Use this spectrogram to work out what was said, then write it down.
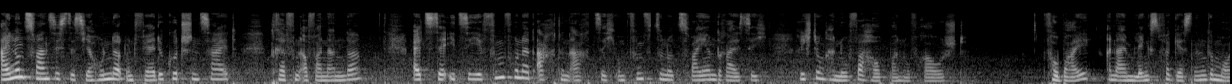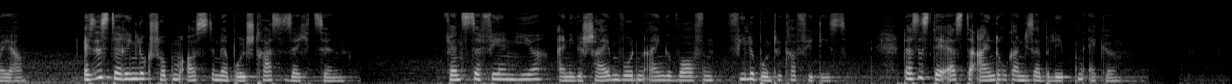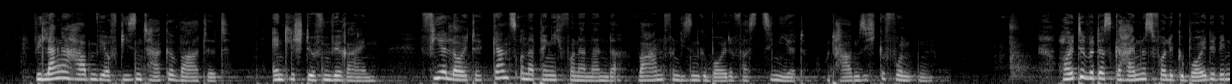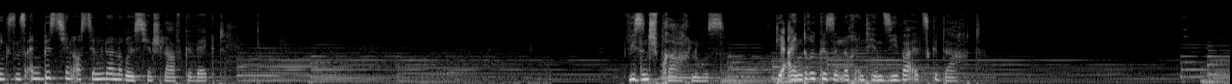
21. Jahrhundert und Pferdekutschenzeit treffen aufeinander, als der ICE 588 um 15.32 Uhr Richtung Hannover Hauptbahnhof rauscht. Vorbei an einem längst vergessenen Gemäuer. Es ist der Ringlook Schuppen Ost in der Bullstraße 16. Fenster fehlen hier, einige Scheiben wurden eingeworfen, viele bunte Graffitis. Das ist der erste Eindruck an dieser belebten Ecke. Wie lange haben wir auf diesen Tag gewartet? Endlich dürfen wir rein. Vier Leute, ganz unabhängig voneinander, waren von diesem Gebäude fasziniert und haben sich gefunden. Heute wird das geheimnisvolle Gebäude wenigstens ein bisschen aus dem Dornröschenschlaf geweckt. Wir sind sprachlos. Die Eindrücke sind noch intensiver als gedacht.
